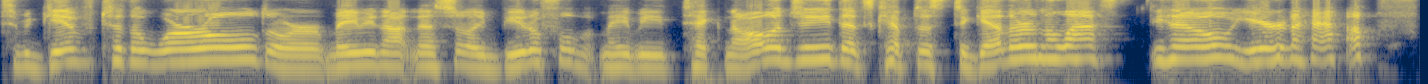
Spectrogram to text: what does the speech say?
to give to the world, or maybe not necessarily beautiful, but maybe technology that's kept us together in the last, you know, year and a half.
